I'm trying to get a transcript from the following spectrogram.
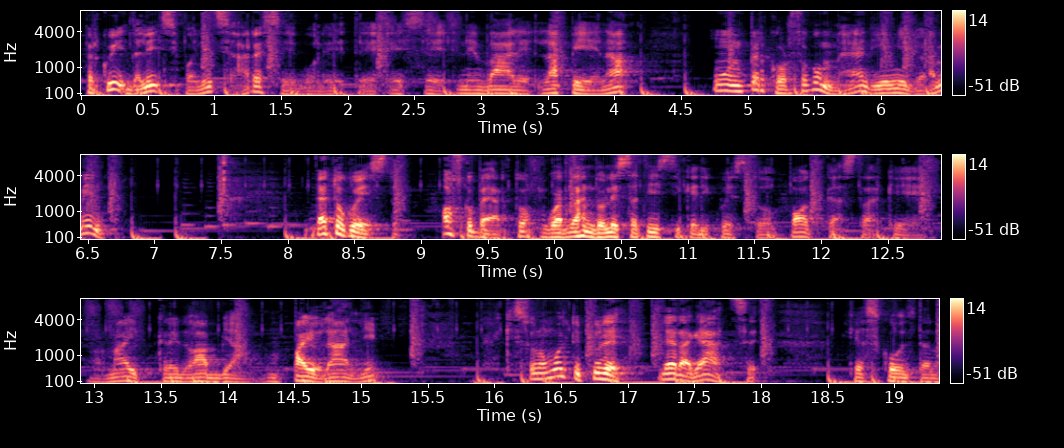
Per cui da lì si può iniziare se volete e se ne vale la pena un percorso con me di miglioramento. Detto questo, ho scoperto, guardando le statistiche di questo podcast, che ormai credo abbia un paio d'anni, che sono molte più le, le ragazze che ascoltano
